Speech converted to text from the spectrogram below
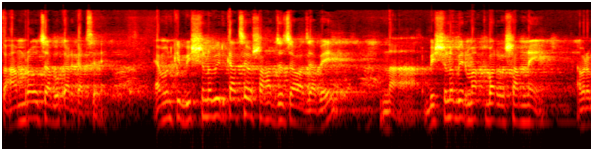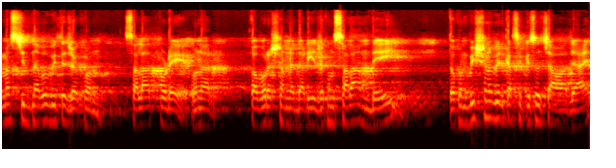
তো আমরাও চাবো কার কাছে? এমনকি বিশ্বনবীর কাছেও সাহায্য চাওয়া যাবে না। বিশ্বনবীর মাকবারের সামনে আমরা মসজিদ নববীতে যখন সালাদ পড়ে, ওনার কবরের সামনে দাঁড়িয়ে যখন সালাম দেই, তখন বিশ্বনবীর কাছে কিছু চাওয়া যায়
